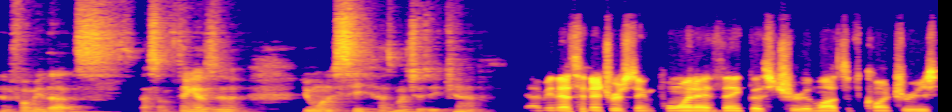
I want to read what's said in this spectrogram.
And for me, that's that's something as a, you want to see as much as you can. I mean, that's an interesting point. I think that's true in lots of countries.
